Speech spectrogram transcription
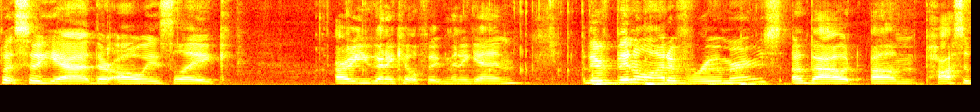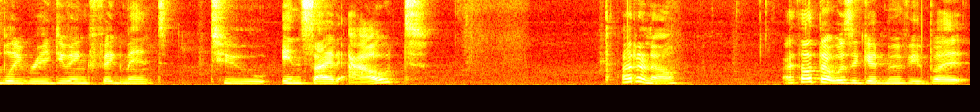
but so yeah, they're always like, "Are you gonna kill Figment again?" There have been a lot of rumors about um, possibly redoing Figment to Inside Out. I don't know. I thought that was a good movie, but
